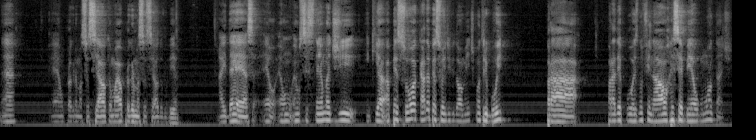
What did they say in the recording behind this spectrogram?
né? é um programa social que é o maior programa social do governo. A ideia é essa, é, é, um, é um sistema de em que a, a pessoa, cada pessoa individualmente contribui para para depois no final receber algum montante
